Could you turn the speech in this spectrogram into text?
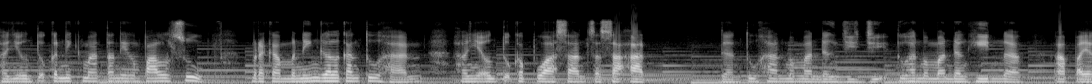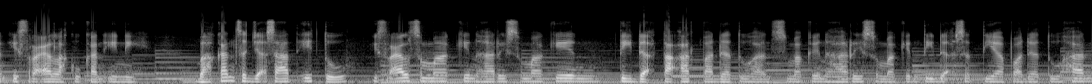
hanya untuk kenikmatan yang palsu, mereka meninggalkan Tuhan hanya untuk kepuasan sesaat dan Tuhan memandang jijik, Tuhan memandang hina apa yang Israel lakukan ini. Bahkan sejak saat itu, Israel semakin hari semakin tidak taat pada Tuhan, semakin hari semakin tidak setia pada Tuhan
